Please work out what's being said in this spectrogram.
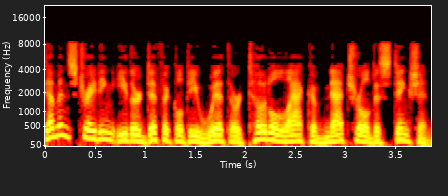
Demonstrating either difficulty with or total lack of natural distinction,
